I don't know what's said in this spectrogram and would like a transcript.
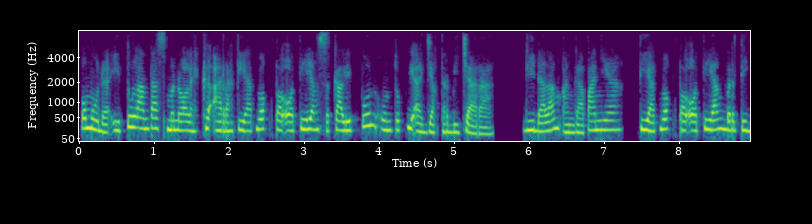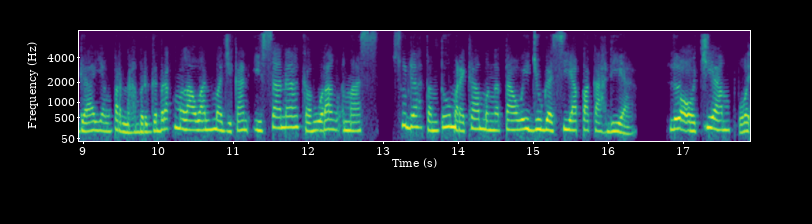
pemuda itu lantas menoleh ke arah Tiat Bok Tooti yang sekalipun untuk diajak terbicara. Di dalam anggapannya, Tiat Bok Toot yang bertiga yang pernah bergebrak melawan majikan Isana Kehurang Emas, sudah tentu mereka mengetahui juga siapakah dia. Lo Chiam Pue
